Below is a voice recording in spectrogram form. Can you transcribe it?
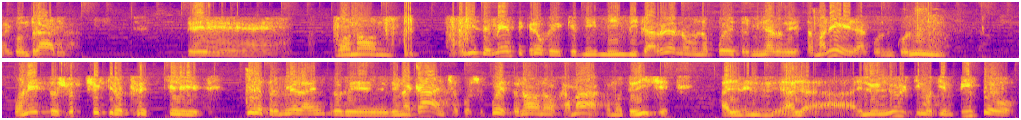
al contrario. Eh, no, no, humildemente creo que, que mi, mi- mi carrera no, no puede terminar de esta manera, con, con, un, con esto. Yo, yo quiero que, quiero terminar adentro de, una cancha, por supuesto, no, no, jamás, como te dije. Al, al- último tiempito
